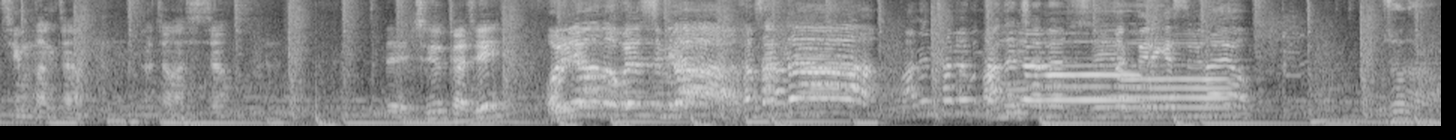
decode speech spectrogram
지금 당장 결정하시죠. 네 지금까지 올리언오브였습니다 감사합니다 많은 참여 많은 부탁드려요. 참여해주세요. 부탁드리겠습니다요. 도전하라.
